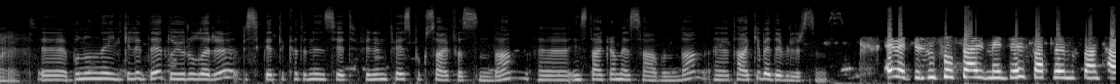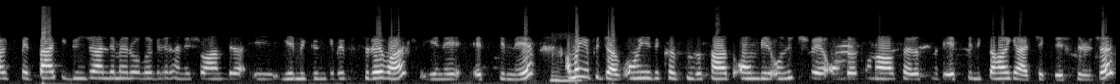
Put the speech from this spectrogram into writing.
Evet. E, bununla ilgili de duyuruları Bisikletli Kadın İnisiyatifi'nin Facebook sayfasından, e, Instagram hesabından e, takip edebilirsiniz. Evet bizim sosyal medya hesaplarımızdan takip et. Belki güncellemeler olabilir. Hani şu an 20 gün gibi bir süre var yeni etkinliğe. Hı hı. Ama yapacağız. 17 Kasım'da saat 11-13 ve 14-16 arasında bir etkinlik daha gerçekleştireceğiz.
